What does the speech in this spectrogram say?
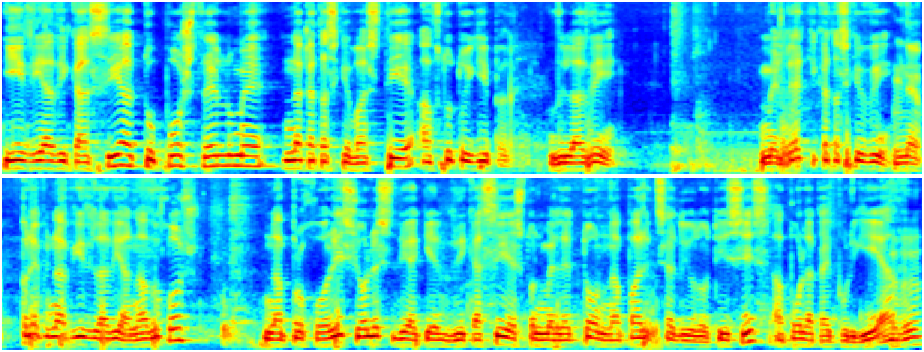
η διαδικασία το πώς θέλουμε να κατασκευαστεί αυτό το γήπεδο. Δηλαδή, μελέτη κατασκευή. Ναι. Πρέπει να βγει δηλαδή ανάδοχος, να προχωρήσει όλες τις διαδικασίες των μελετών, να πάρει τις αδειοδοτήσεις από όλα τα υπουργεια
